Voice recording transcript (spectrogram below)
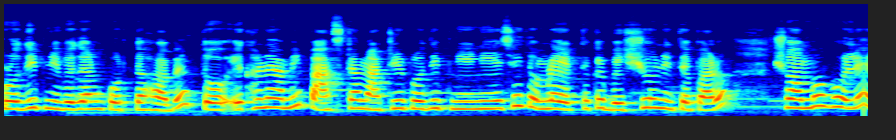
প্রদীপ নিবেদন করতে হবে। তো এখানে আমি পাঁচটা মাটির প্রদীপ নিয়ে নিয়েছি, তোমরা এর থেকে বেশিও নিতে পারো। সম্ভব হলে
